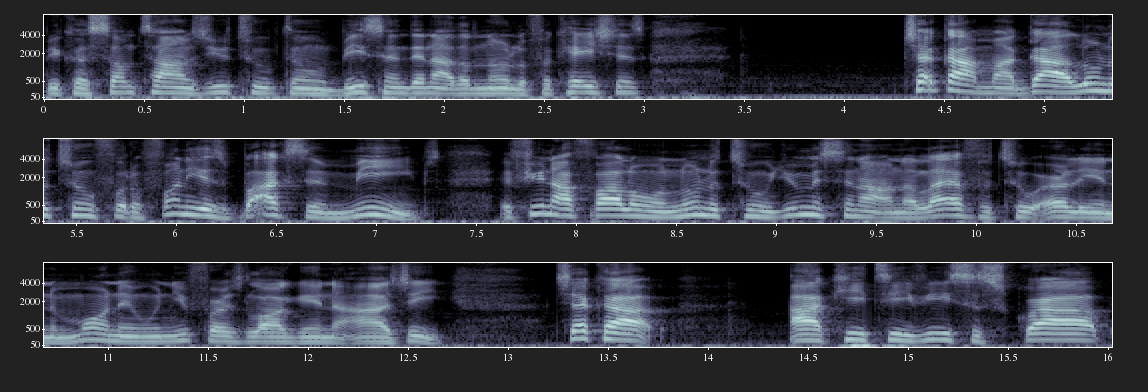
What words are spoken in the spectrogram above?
because sometimes YouTube don't be sending out the notifications. Check out my guy Lunatoon for the funniest boxing memes. If you're not following Lunatoon, you're missing out on a laugh or two early in the morning when you first log in to IG. Check out Akhi TV. Subscribe.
